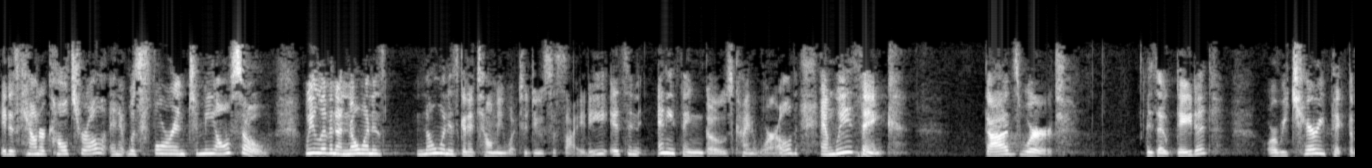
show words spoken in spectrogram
It is countercultural and it was foreign to me also. We live in a no one is no one is going to tell me what to do society. It's an anything goes kind of world. And we think God's word is outdated or we cherry pick the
